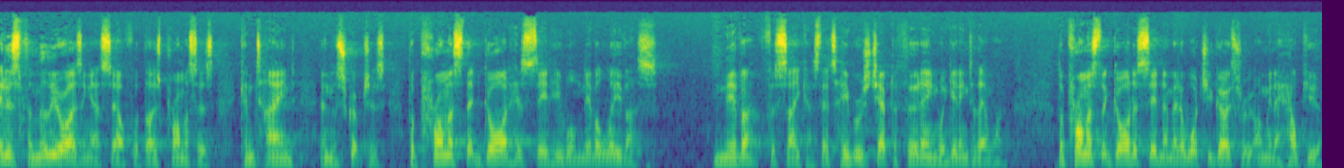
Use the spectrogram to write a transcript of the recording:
It is familiarizing ourselves with those promises contained in the Scriptures. The promise that God has said He will never leave us, never forsake us. That's Hebrews chapter 13. We're getting to that one. The promise that God has said, no matter what you go through, I'm going to help you to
